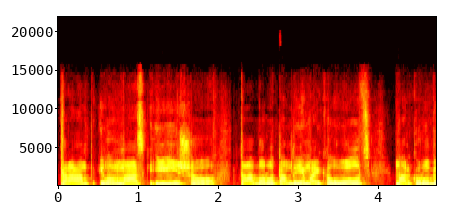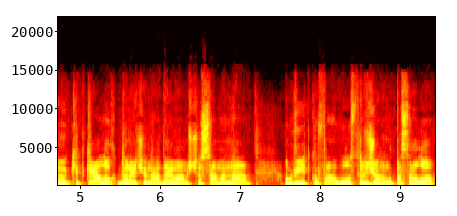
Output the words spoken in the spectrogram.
Трамп, Ілон Маск і іншого табору, там де є Майкл Уолтс, Марко Рубіо, Кіт Келлог. До речі, нагадаю вам, що саме на Віткофа Wall Street Journal писало.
